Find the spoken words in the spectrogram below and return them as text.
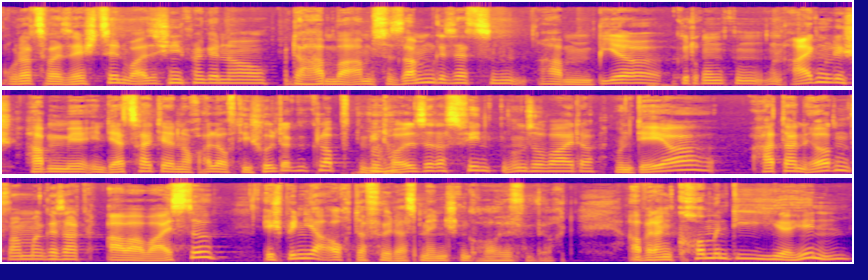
oder 2016, weiß ich nicht mehr genau. Da haben wir abends zusammengesetzt, haben ein Bier getrunken und eigentlich haben mir in der Zeit ja noch alle auf die Schulter geklopft, wie mhm. toll sie das finden und so weiter. Und der hat dann irgendwann mal gesagt, aber weißt du, ich bin ja auch dafür, dass Menschen geholfen wird. Aber dann kommen die hier hin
